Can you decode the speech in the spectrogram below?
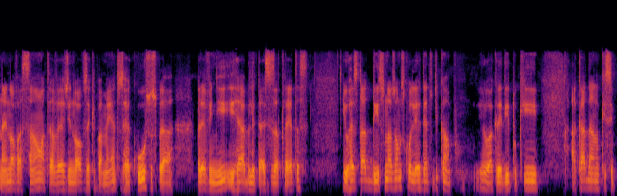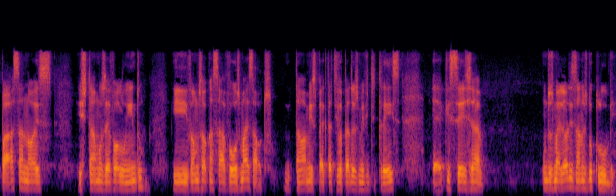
na inovação através de novos equipamentos, recursos para prevenir e reabilitar esses atletas. E o resultado disso nós vamos colher dentro de campo. Eu acredito que a cada ano que se passa nós estamos evoluindo e vamos alcançar voos mais altos. Então a minha expectativa para 2023 é que seja um dos melhores anos do clube,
